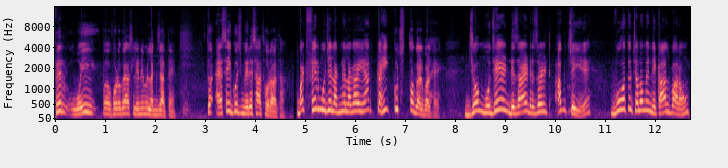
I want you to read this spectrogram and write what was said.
फिर वही फ़ोटोग्राफ्स लेने में लग जाते हैं। तो ऐसे ही कुछ मेरे साथ हो रहा था। बट फिर मुझे लगने लगा, यार, कहीं कुछ तो गड़बड़ है। जो मुझे डिज़ायर्ड रिज़ल्ट अब चाहिए, वो तो चलो मैं निकाल पा रहा हूँ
